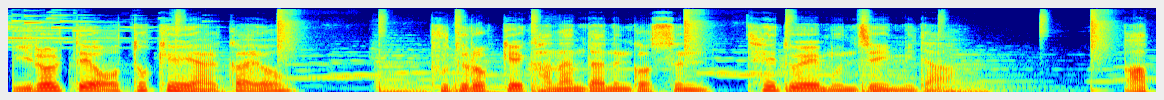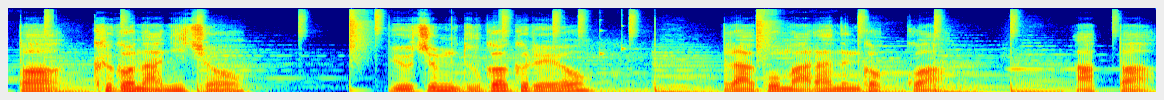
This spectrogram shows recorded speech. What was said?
이럴 때 어떻게 해야 할까요? 부드럽게 가난다는 것은 태도의 문제입니다. 아빠, 그건 아니죠. 요즘 누가 그래요? 라고 말하는 것과 아빠,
